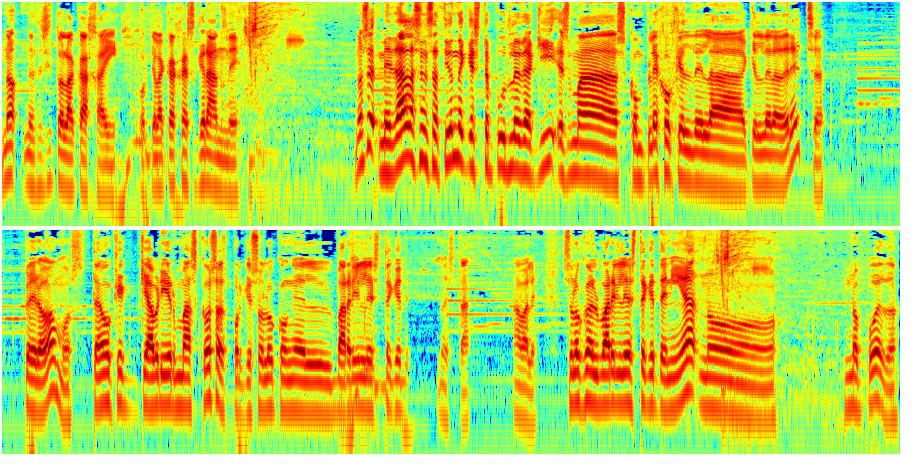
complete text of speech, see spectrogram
No, necesito la caja ahí, porque la caja es grande. No sé, me da la sensación de que este puzzle de aquí es más complejo que el de la, que el de la derecha. Pero vamos, tengo que, abrir más cosas porque solo con el barril este que... ¿Dónde está? Ah, vale. Solo con el barril este que tenía no... No puedo.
